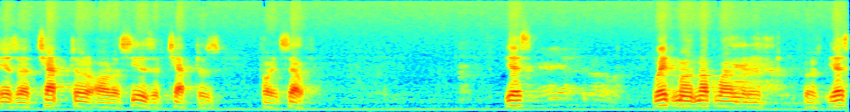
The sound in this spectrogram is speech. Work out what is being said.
is a chapter or a series of chapters for itself. Yes? Wait a moment, not while there is first. Yes?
